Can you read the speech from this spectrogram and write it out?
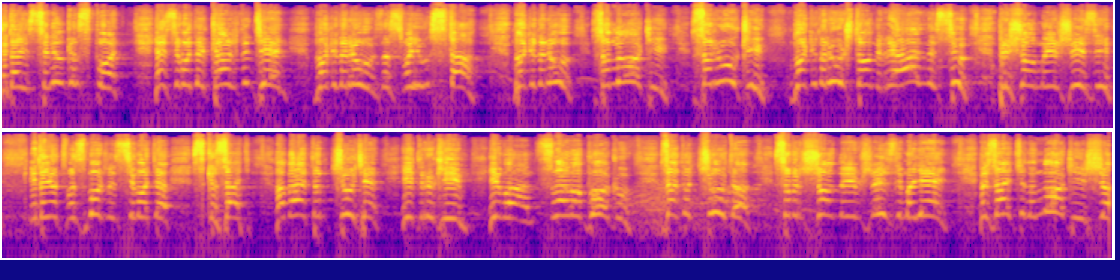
когда исцелил Господь. Я сегодня каждый день благодарю за свои уста, благодарю за ноги, за руки, благодарю, что Он реальностью пришел в моей жизни и дает возможность сегодня сказать об этом чуде и другим, и вам. Слава Богу за это чудо, совершенное в жизни моей. Вы знаете, на ноги еще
